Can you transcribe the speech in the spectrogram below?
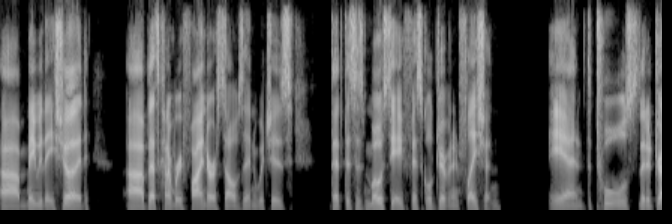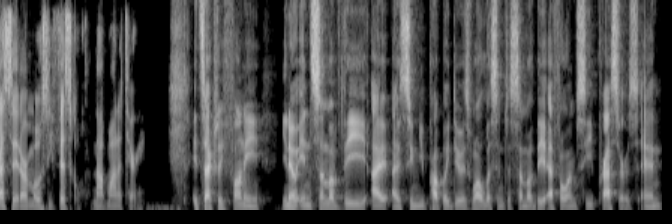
Uh, maybe they should, uh, but that's kind of where we find ourselves in, which is that this is mostly a fiscal-driven inflation, and the tools that address it are mostly fiscal, not monetary. It's actually funny you know, in some of the, I, I, assume you probably do as well, listen to some of the FOMC pressers. And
